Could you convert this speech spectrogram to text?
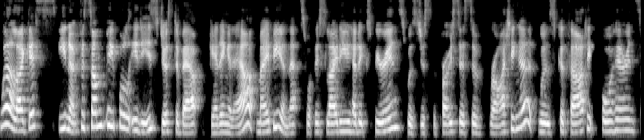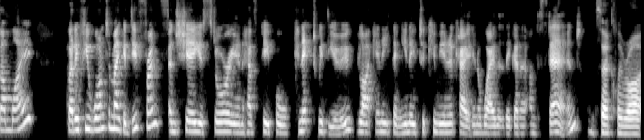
Well, I guess, you know, for some people it is just about getting it out, maybe, and that's what this lady had experienced was just the process of writing it was cathartic for her in some way. But if you want to make a difference and share your story and have people connect with you, like anything, you need to communicate in a way that they're going to understand. Exactly right.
